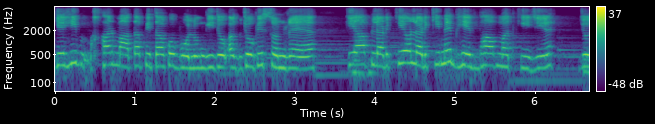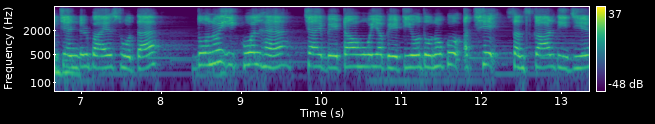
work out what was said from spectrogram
यही हर माता पिता को बोलूँगी जो जो भी सुन रहे हैं कि आप लड़के और लड़की में भेदभाव मत कीजिए जो हम्म। जेंडर बायस होता है। दोनों इक्वल है चाहे बेटा हो या बेटी हो दोनों को अच्छे संस्कार दीजिए।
